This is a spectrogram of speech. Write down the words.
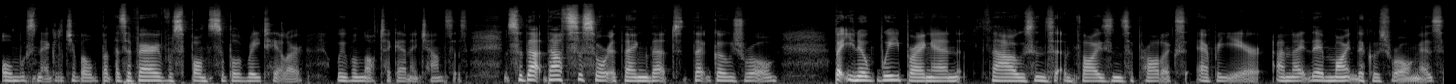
almost negligible, but as a very responsible retailer, we will not take any chances. So that that's the sort of thing that that goes wrong. But you know, we bring in thousands and thousands of products every year, and the, the amount that goes wrong is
